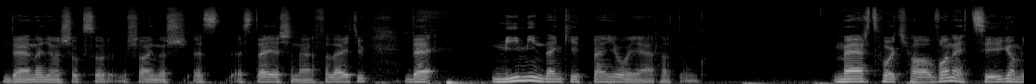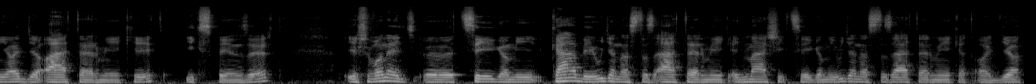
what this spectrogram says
de nagyon sokszor sajnos ezt, ezt teljesen elfelejtjük, de mi mindenképpen jól járhatunk. Mert hogyha van egy cég, ami adja A termékét X pénzért, és van egy ö, cég, ami kb. ugyanazt az A termék, egy másik cég, ami ugyanazt az A terméket adja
